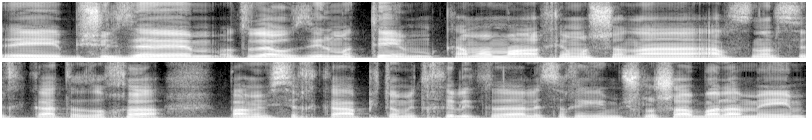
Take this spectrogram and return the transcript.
אה, בשביל זה, אתה יודע, אוזיל מתאים. כמה מערכים השנה ארסנל שיחקה? אתה זוכר? פעם היא שיחקה, פתאום התחילה לשחק עם שלושה בלמים,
